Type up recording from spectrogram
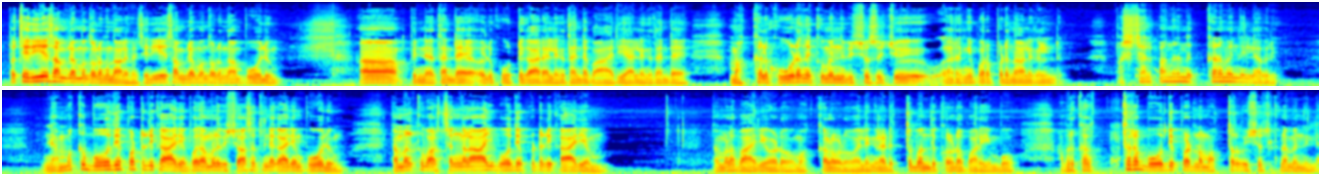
ഇപ്പോൾ ചെറിയ സംരംഭം തുടങ്ങുന്ന ആളുകൾ ചെറിയ സംരംഭം തുടങ്ങാൻ പോലും പിന്നെ തന്റെ ഒരു കൂട്ടുകാർ അല്ലെങ്കിൽ തന്റെ ഭാര്യ അല്ലെങ്കിൽ തന്റെ മക്കൾ കൂടെ നിൽക്കുമെന്ന് വിശ്വസിച്ച് ഇറങ്ങി പുറപ്പെടുന്ന ആളുകളുണ്ട്. പക്ഷെ ചിലപ്പോൾ അങ്ങനെ നിൽക്കണമെന്നില്ല അവർ. നമുക്ക് ബോധ്യപ്പെട്ടൊരു കാര്യം ഇപ്പോൾ നമ്മൾ വിശ്വാസത്തിന്റെ കാര്യം പോലും നമ്മൾക്ക് വർഷങ്ങളായി ബോധ്യപ്പെട്ടൊരു കാര്യം നമ്മളെ ഭാര്യയോടോ മക്കളോടോ അല്ലെങ്കിൽ അടുത്ത ബന്ധുക്കളോടോ പറയുമ്പോൾ അവർക്ക് അത്ര ബോധ്യപ്പെടണം അത്ര വിശ്വസിക്കണമെന്നില്ല.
